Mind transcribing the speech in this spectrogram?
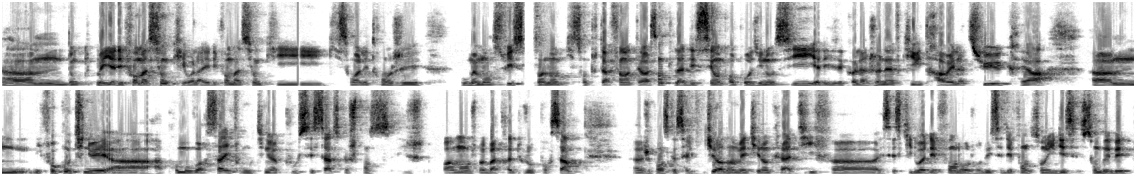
Euh, donc, mais il y a des formations qui, voilà, il y a des formations qui, qui sont à l'étranger ou même en Suisse maintenant qui sont tout à fait intéressantes. L'ADC en propose une aussi. Il y a des écoles à Genève qui travaillent là-dessus, Créa. Euh, il faut continuer à, à, promouvoir ça. Il faut continuer à pousser ça parce que je pense vraiment, je me battrai toujours pour ça. Euh, je pense que c'est le cœur d'un métier dans le créatif euh, et c'est ce qu'il doit défendre aujourd'hui, c'est défendre son idée, c'est son bébé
